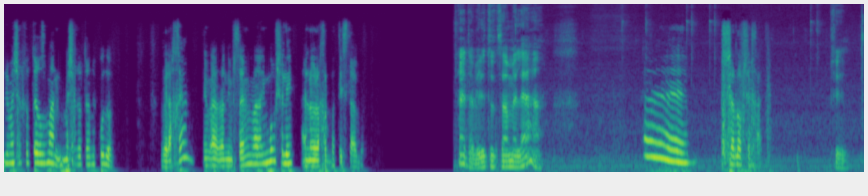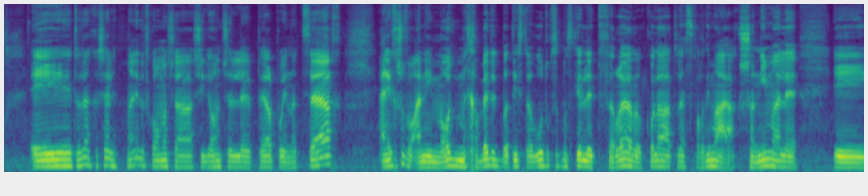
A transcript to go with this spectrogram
למשך יותר זמן, למשך יותר נקודות. ולכן, אם אני מסיים עם ההימור שלי, אני לא הולך על בטיסטה הבא. אה, תביא לי תוצאה מלאה. אה, 3-1. כן. אה, אתה יודע, קשה לי. אני דווקא אומר שהשיגעון של אה, פאר פה ינצח. אני חושב, אני מאוד מכבד את בטיסטה הוא קצת מזכיר את פרר, כל ה, אתה יודע, הספרדים העקשנים האלה, אה,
